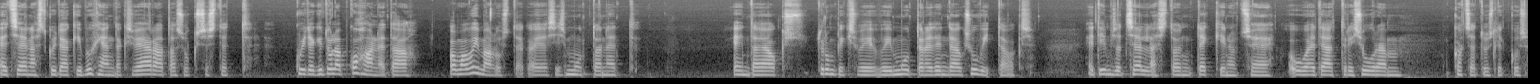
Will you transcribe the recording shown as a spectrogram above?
et see ennast kuidagi põhjendaks või ära tasuks, sest et kuidagi tuleb kohaneda oma võimalustega ja siis muuta need enda jaoks trumbiks või, või muuta need enda jaoks huvitavaks. et ilmselt sellest on tekkinud see uue teatri suurem katsetuslikkus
